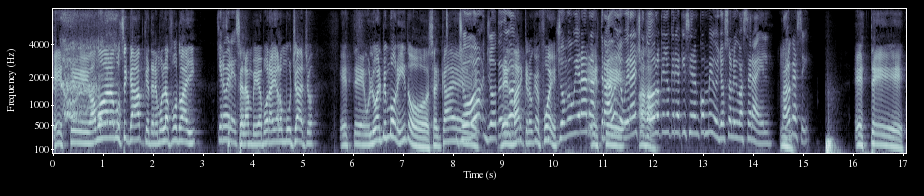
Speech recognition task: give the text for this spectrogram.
Este, vamos a la música app, que tenemos la foto ahí. Quiero ver eso. se la envié por ahí a los muchachos. Este, un lugar bien bonito, cerca de, Yo- yo te del digo, mar, creo que fue. Yo me hubiera arrastrado, Este, yo hubiera hecho ajá. todo lo que yo quería que hicieran conmigo y yo se lo iba a hacer a él. Claro que sí. Este,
